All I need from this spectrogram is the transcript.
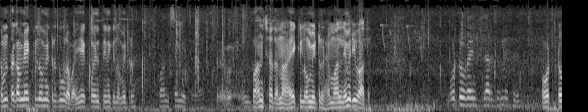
कम से कम एक किलोमीटर दूर है भाई एक पॉइंट तीन किलोमीटर। पाँच सौ मीटर है। पाँच छः तो ना है एक किलोमीटर है मान ले मेरी बात। ऑटो का इंतज़ार कर ले फिर। ऑटो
